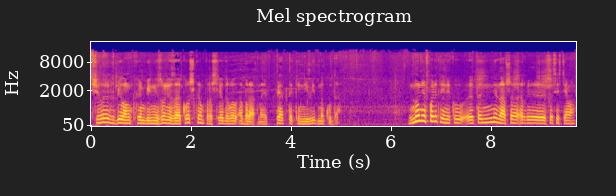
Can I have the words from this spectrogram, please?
Человек в белом комбинезоне за окошком проследовал обратно. И опять-таки не видно куда. Но не в поликлинику. Это не наша система.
